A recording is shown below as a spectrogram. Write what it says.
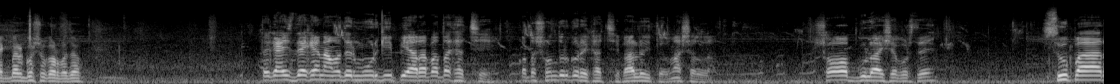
একবার গোসল করবা যাও। তো গাইজ দেখেন আমাদের মুরগি পেয়ারা পাতা খাচ্ছে। কত সুন্দর করে খাচ্ছে ভালোই তো মাশাল্লাহ সবগুলো আইসা পড়ছে। সুপার।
